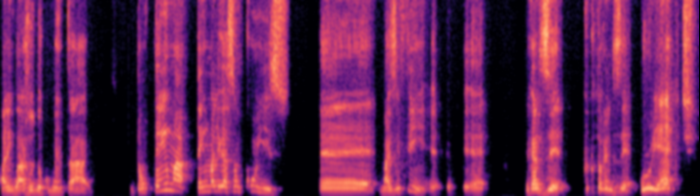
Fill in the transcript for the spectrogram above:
a linguagem do documentário. Então tem uma, tem uma ligação com isso. É, mas, enfim, é, é, eu quero dizer, o que eu estou querendo dizer? O React,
